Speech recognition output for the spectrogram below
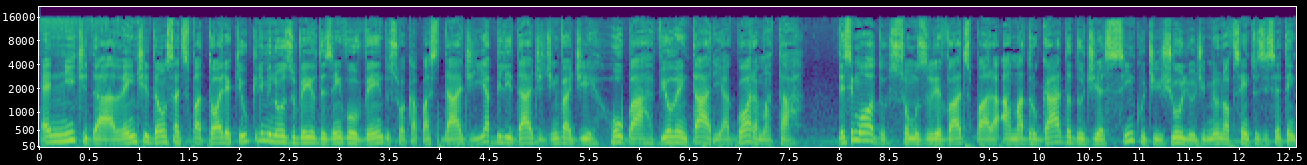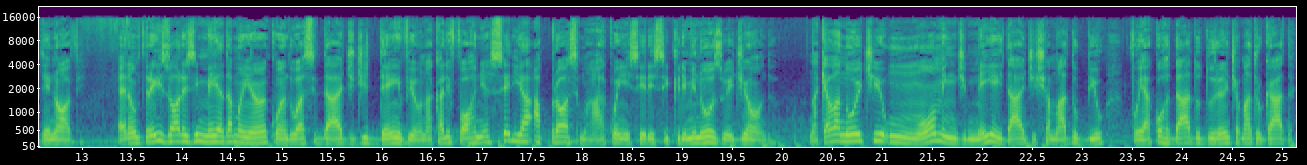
É nítida a lentidão satisfatória que o criminoso veio desenvolvendo sua capacidade e habilidade de invadir, roubar, violentar e agora matar. Desse modo, somos levados para a madrugada do dia 5 de julho de 1979. Eram três horas e meia da manhã quando a cidade de Danville, na Califórnia, seria a próxima a conhecer esse criminoso hediondo. Naquela noite, um homem de meia idade chamado Bill foi acordado durante a madrugada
